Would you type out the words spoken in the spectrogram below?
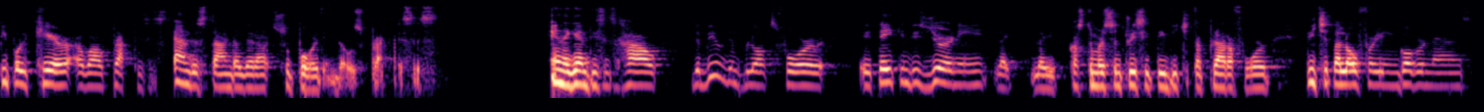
people care about practices and the standards that are supporting those practices. And again, this is how the building blocks for uh, taking this journey, like, like customer centricity, digital platform, digital offering, governance,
